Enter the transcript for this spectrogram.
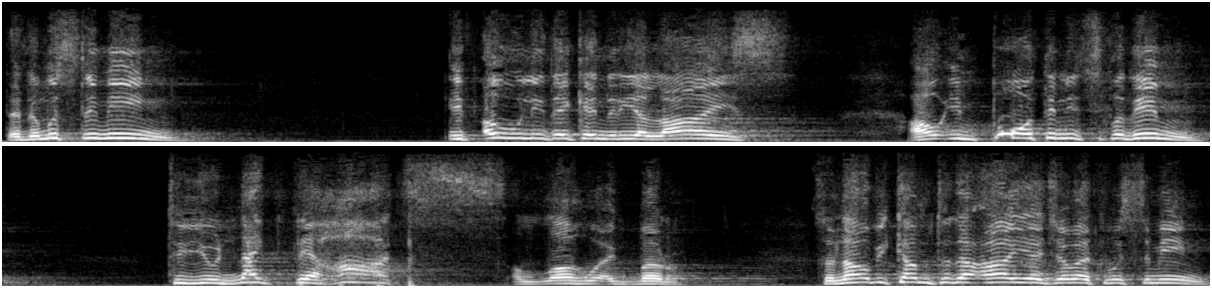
that the Muslimin, if only they can realize how important it's for them to unite their hearts. Allahu Akbar. So now we come to the ayah, Jamaat Muslimin.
